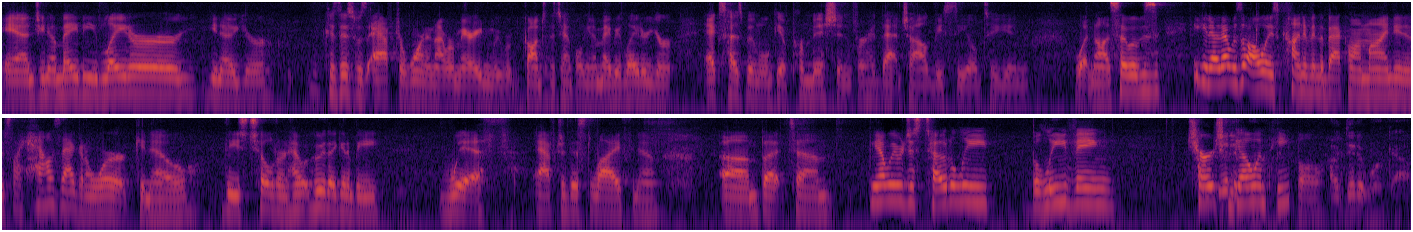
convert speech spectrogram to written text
and you know, maybe later, you know, your because this was after Warren and I were married and we were gone to the temple. You know, maybe later your ex-husband will give permission for that child to be sealed to you and whatnot. So it was, you know, that was always kind of in the back of my mind. You know, it's like, how's that going to work? You know, these children, how, who are they going to be with after this life? You know, um, but um, you know, we were just totally believing, church-going people. How did it work out?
